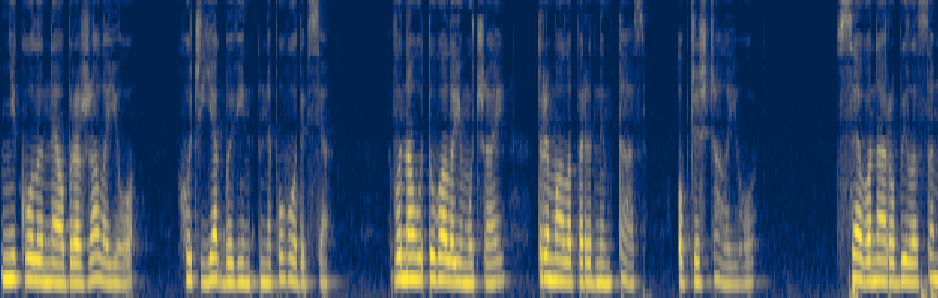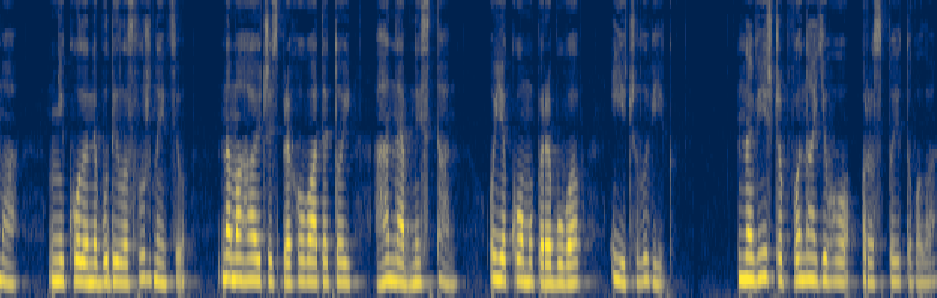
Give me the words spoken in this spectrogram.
ніколи не ображала його, хоч як би він не поводився. Вона готувала йому чай, тримала перед ним таз, обчищала його. Все вона робила сама, ніколи не будила служницю, намагаючись приховати той ганебний стан, у якому перебував її чоловік. Навіщо б вона його розпитувала?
